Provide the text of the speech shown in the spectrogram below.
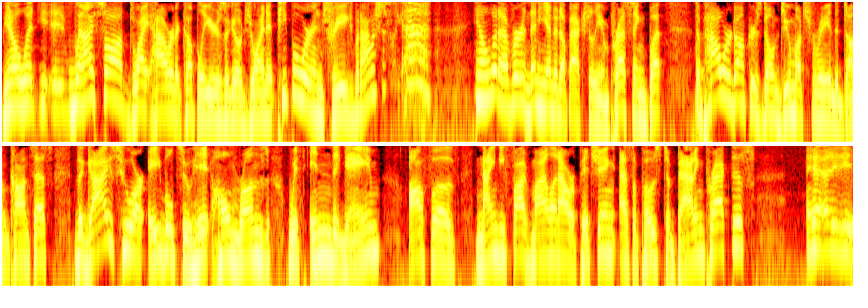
You know when when I saw Dwight Howard a couple of years ago join it, people were intrigued, but I was just like, ah you know, whatever. And then he ended up actually impressing. But the power dunkers don't do much for me in the dunk contest. The guys who are able to hit home runs within the game off of 95 mile an hour pitching as opposed to batting practice, eh,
